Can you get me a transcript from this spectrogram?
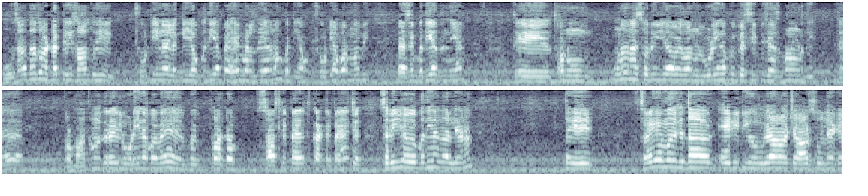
ਹੋ ਸਕਦਾ ਤੁਹਾਡਾ ਕਈ ਸਾਲ ਤੁਸੀਂ ਛੋਟੀ ਨਾਲ ਲੱਗੀ ਜਾਓ, ਵਧੀਆ ਪੈਸੇ ਮਿਲਦੇ ਆ ਨਾ, ਵੱਡੀਆਂ, ਛੋਟੀਆਂ ਫਰਮਾਂ ਵੀ ਪੈਸੇ ਵਧੀਆ ਦਿੰਦੀਆਂ। ਤੇ ਤੁਹਾਨੂੰ ਉਹਨਾਂ ਨਾਲ ਸੁਰੀ ਜਾਵੇ ਤੁਹਾਨੂੰ ਲੋੜ ਹੀ ਨਾ ਪਵੇ ਸੀਪੀਐਸ ਬਣਾਉਣ ਦੀ। ਤੇ ਪਰਮਾਤਮਾ ਕਰੇ ਲੋੜ ਹੀ ਨਾ ਪਵੇ ਤੁਹਾਡਾ ਸਸਤੇ ਪੈਸੇ ਘੱਟ ਪੈਸੇ ਚ ਸਰੀ ਜਾਵੇ, ਵਧੀਆ ਗੱਲ ਹੈ ਨਾ। ਤੇ ਸੇਮ ਜਿੱਦਾਂ ADT ਹੋ ਗਿਆ 400 ਲੈ ਕੇ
